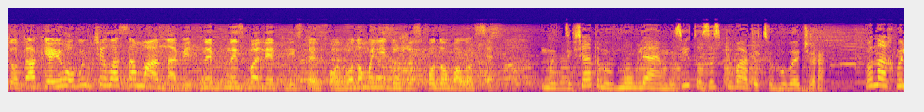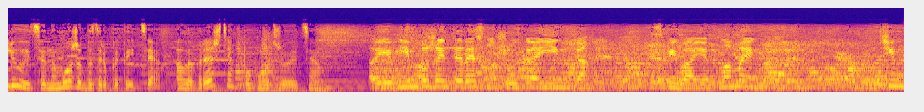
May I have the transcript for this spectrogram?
то так. Я його вивчила сама навіть, не, не з балет Лістельфон. Воно мені дуже сподобалося. Ми з дівчатами вмовляємо Зіту заспівати цього вечора. Вона хвилюється, не може без репетиції, але врешті погоджується. Їм дуже інтересно, що українка співає фламенко. Чим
